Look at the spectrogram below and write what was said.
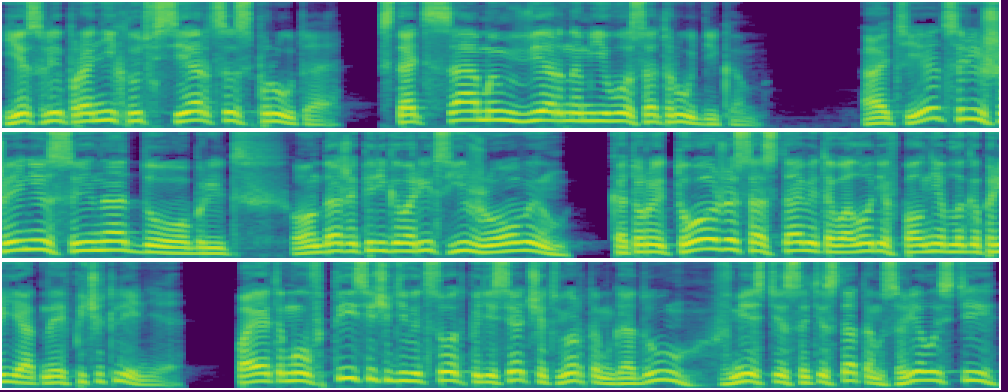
если проникнуть в сердце Спрута, стать самым верным его сотрудником. Отец решение сына одобрит. Он даже переговорит с Ежовым, который тоже составит о Володе вполне благоприятное впечатление. Поэтому в 1954 году вместе с аттестатом зрелости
